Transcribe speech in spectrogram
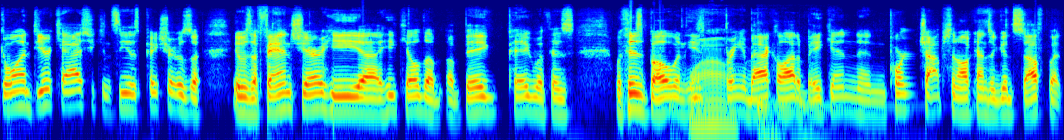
go on DeerCast, you can see his picture. It was a it was a fan share. He uh, he killed a, a big pig with his with his bow, and he's Wow. bringing back a lot of bacon and pork chops and all kinds of good stuff. But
